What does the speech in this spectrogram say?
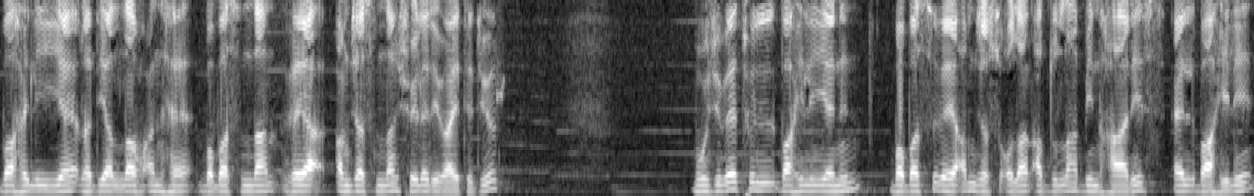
Bahiliye radıyallahu anhe babasından veya amcasından şöyle rivayet ediyor. Mucibetül Bahiliye'nin babası veya amcası olan Abdullah bin Haris el-Bahili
